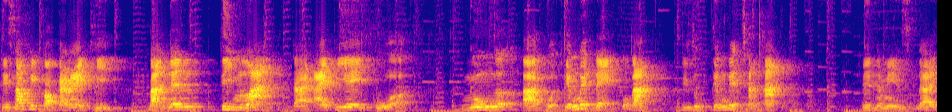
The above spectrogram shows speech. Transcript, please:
thì sau khi có cái này thì bạn nên tìm lại cái IPA của ngôn ngữ à của tiếng mẹ đẻ của bạn. Ví dụ tiếng Việt chẳng hạn. Vietnamese đây.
